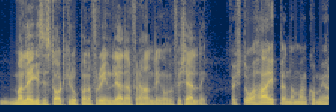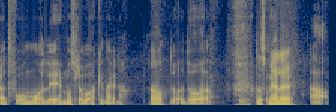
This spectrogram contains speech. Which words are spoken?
man lägger sig i startgroparna för att inleda en förhandling om en försäljning. Förstå hypen om man kommer göra två mål i, mot Slovakerna idag. Ja, Då, då, då smäller det. ja,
